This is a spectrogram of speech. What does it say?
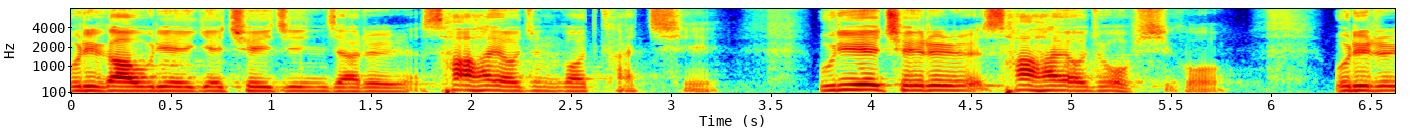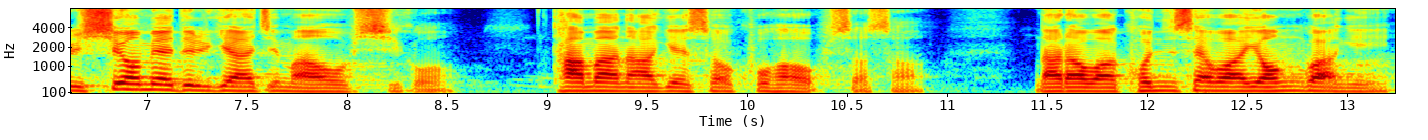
우리가 우리에게 죄 지은 자를 사하여 준 것 같이 우리의 죄를 사하여 주옵시고 우리를 시험에 들게 하지 마옵시고 다만 악에서 구하옵소서. 나라와 권세와 영광이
